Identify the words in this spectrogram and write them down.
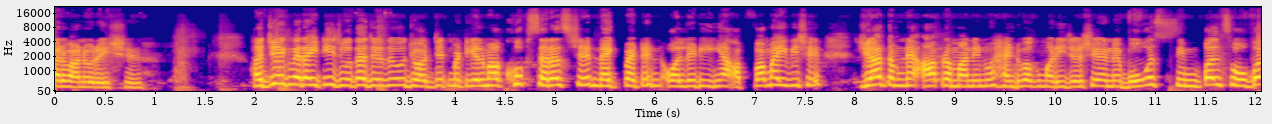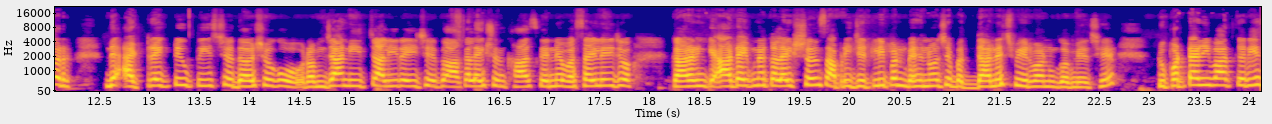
કરવાનો રહેશે. હજી એક વેરાયટી જોતા જજો. જોર્જેટ મટીરિયલમાં ખૂબ સરસ છે. નેક પેટર્ન ઓલરેડી અહીંયા આપવામાં આવી છે. જ્યાં તમને આ પ્રમાણેનું હેન્ડવર્ક મળી જશે અને બહુ જ સિમ્પલ સોબર ને એટ્રેક્ટિવ પીસ છે દર્શકો. રમજાન ઈદ ચાલી રહી છે તો આ કલેક્શન ખાસ કરીને વસાઈ લેજો. કારણ કે આ ટાઈપના કલેક્શન્સ આપણી જેટલી પણ બહેનો છે બધાને જ પહેરવાનું ગમે છે. દુપટ્ટાની વાત કરીએ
